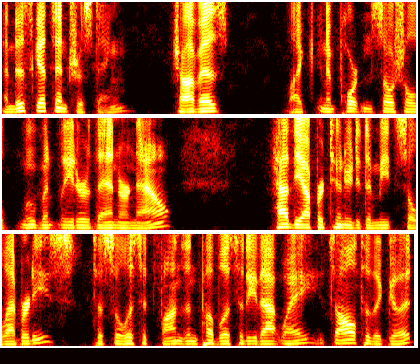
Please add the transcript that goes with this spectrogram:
and this gets interesting. Chavez like an important social movement leader then or now, had the opportunity to meet celebrities, to solicit funds and publicity that way. It's all to the good.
